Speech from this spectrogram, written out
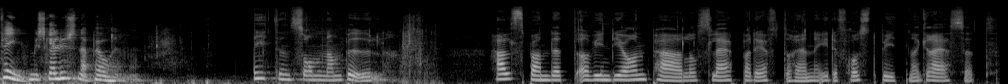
fint. Vi ska lyssna på henne. Liten somnambul. Halsbandet av indianpärlor släpade efter henne i det frostbitna gräset.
